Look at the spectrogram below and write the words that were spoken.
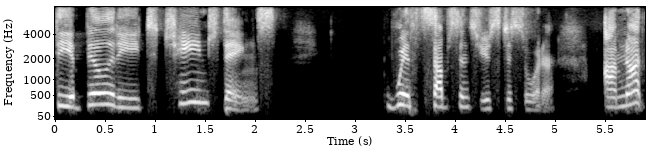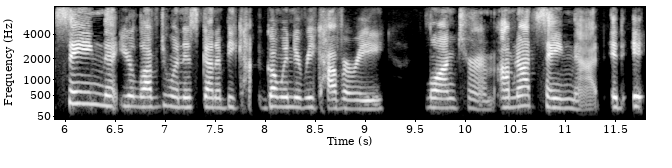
the ability to change things with substance use disorder. I'm not saying that your loved one is going to be go into recovery long term. I'm not saying that. It it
